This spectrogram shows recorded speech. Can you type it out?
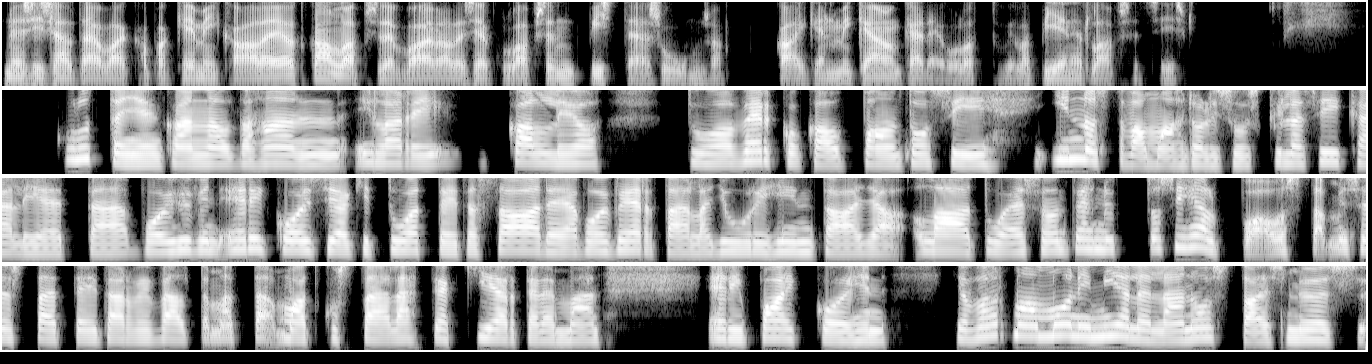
ne sisältää vaikkapa kemikaaleja, jotka on lapsille vaarallisia, kun lapset nyt pistää suuhunsa kaiken, mikä on käden ulottuvilla, pienet lapset siis. Kuluttajien kannaltahan Ilari Kallio tuo verkkokauppa on tosi innostava mahdollisuus kyllä sikäli, että voi hyvin erikoisiakin tuotteita saada ja voi vertailla juuri hintaa ja laatua. Ja se on tehnyt tosi helppoa ostamisesta, että ei tarvitse välttämättä matkustaa ja lähteä kiertelemään eri paikkoihin. Ja varmaan moni mielellään ostaisi myös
